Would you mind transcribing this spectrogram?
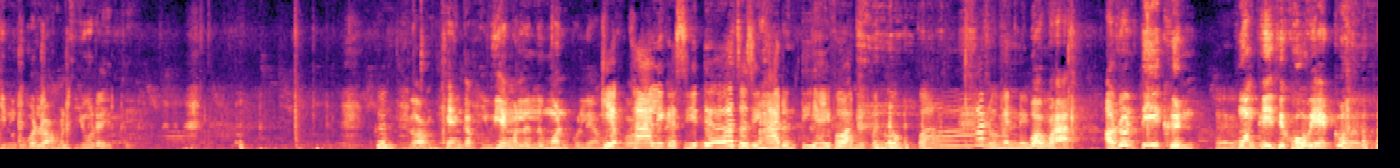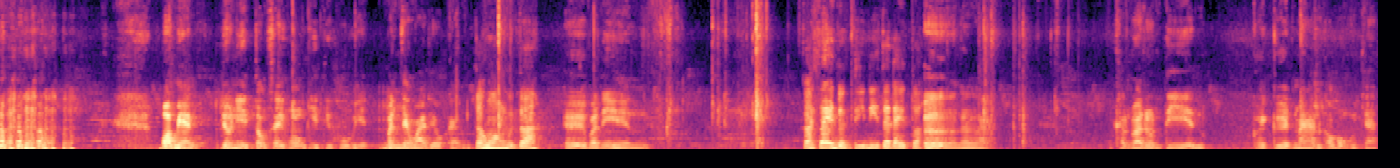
กินกูบ่ลองมันสิอยู่ได้ติก็ลองแข่งกับอีเวียงมันเลยละม่วนพุ่นแล้วเก็บค่าลิขสิทธิ์เด้อจะสิหาดนตรีให้พ่อนี่เพิ่นว่าป้าดว่าแม่นหนึ่งบอกว่า เอาดนตรีขึ้นเออห่วงผีที่คู่เวทกูเออ บ่แม่นเดี๋ยวนี้ต้องใส่ห่วงผีที่คู่เวทมันจังหวะเดียวกัน ก็ห่วงอยู่ตัว เออบัดนี้ ก็ใส่ดนตรีนี่จะได้ตัว เออนั่นล่ะคันว่าดนตรีข่อยเกิดมาเขาบ่ฮู้จัก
